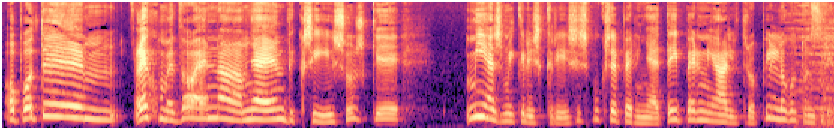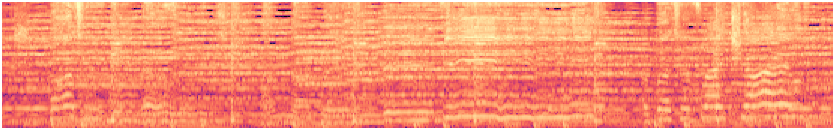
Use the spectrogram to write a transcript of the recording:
Οπότε μ, έχουμε εδώ ένα, μια ένδειξη ίσως και μίας μικρής κρίσης που ξεπερνιέται ή παίρνει άλλη τροπή λόγω των BRICS. Part of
